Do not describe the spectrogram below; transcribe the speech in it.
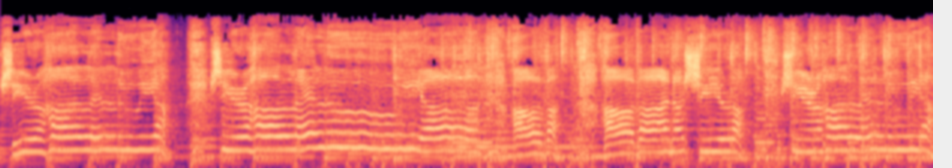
Shira Hallelujah, Shira Hallelujah, Hava, Havana Shira, Shira Hallelujah,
